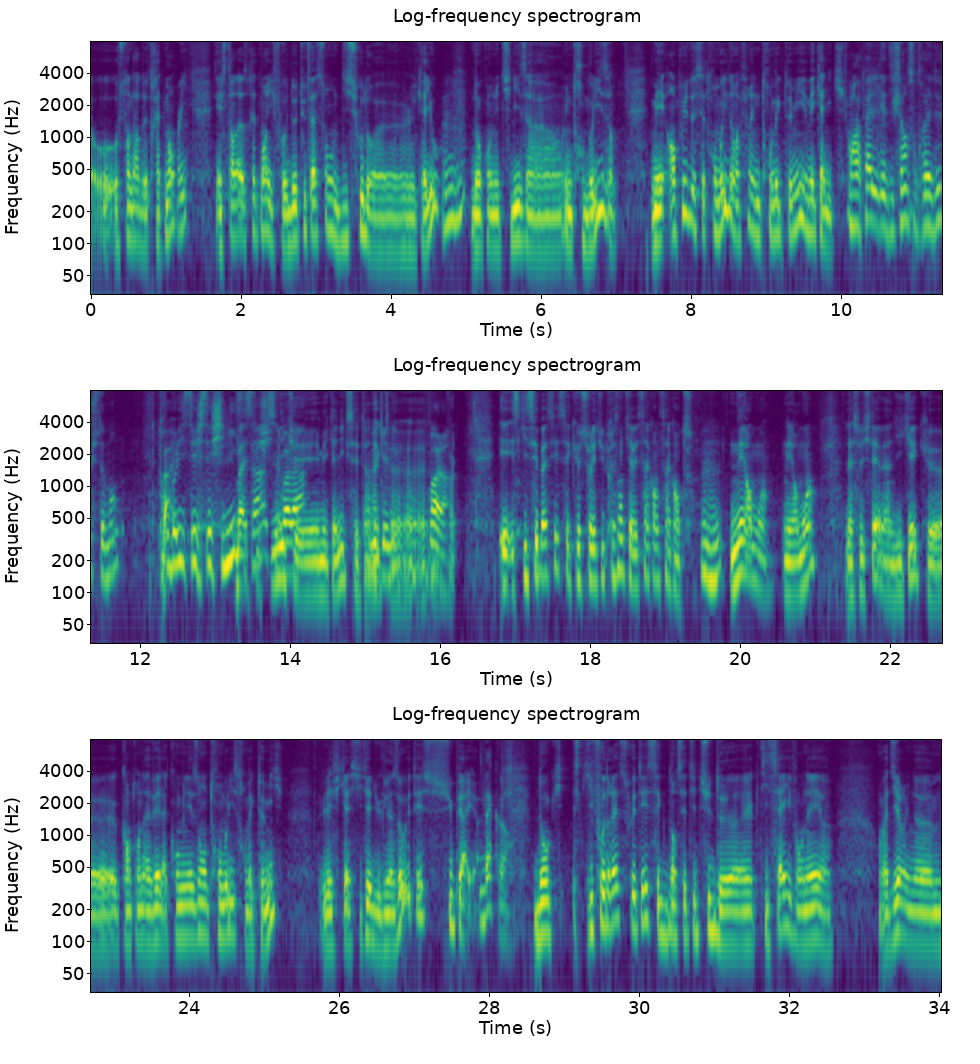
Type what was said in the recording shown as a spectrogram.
au, standard de traitement. Et le standard de traitement, il faut de toute façon dissoudre le caillou. Mhm. Donc on utilise une thrombolyse. Mais en plus de cette thrombolyse, on va faire une thrombectomie mécanique. On rappelle les différences entre les deux justement Thrombolyse, bah, c'est chimique, bah, c'est ça chimique et mécanique, c'est un acte. Euh, voilà. Et ce qui s'est passé, c'est que sur l'étude présente, il y avait 50-50. Mhm. Néanmoins, néanmoins, la société avait indiqué que quand on avait la combinaison thrombolyse-thrombectomie, l'efficacité du glinzo était supérieure. D'accord. Donc, ce qu'il faudrait souhaiter, c'est que dans cette étude ActiSave, on ait, euh, on va dire, une euh,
